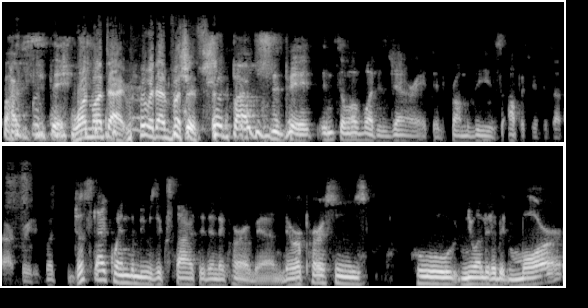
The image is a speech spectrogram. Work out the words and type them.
participate. One more time with emphasis. Should, should participate in some of what is generated from these opportunities that are created. But just like when the music started in the Caribbean, there were persons who knew a little bit more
